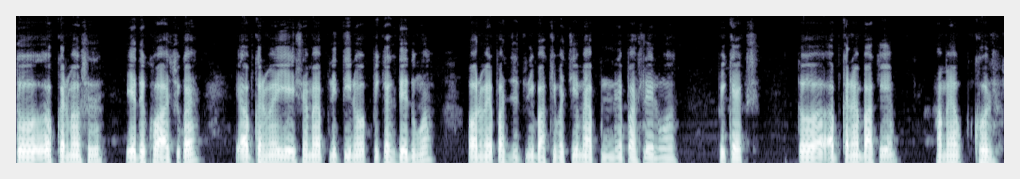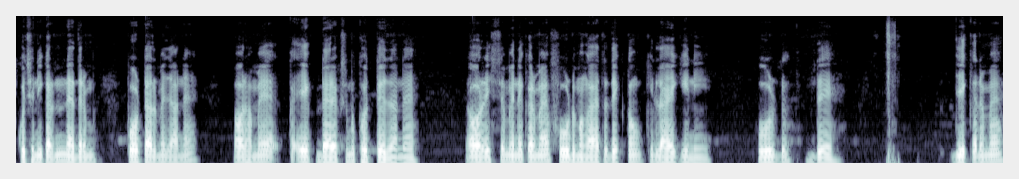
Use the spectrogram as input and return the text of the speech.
तो अब कर मैं उसे ये देखो आ चुका है। अब कर मैं ये इसे मैं अपनी तीनों पिकेक्स दे दूँगा और मेरे पास जितनी बाकी बची है मैं अपने पास ले लूँगा पिकेक्स तो अब कर मैं बाकी हमें अब खुद कुछ नहीं करना नैदर पोर्टल में जाना है और हमें एक डायरेक्शन में खोदते हुए जाना है। और इससे मैंने कर मैं फ़ूड मंगाया था देखता हूँ कि लाए कि नहीं। फ़ूड दे। ये कर मैं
